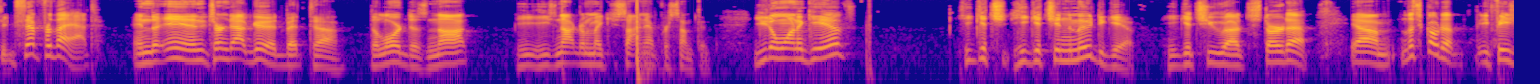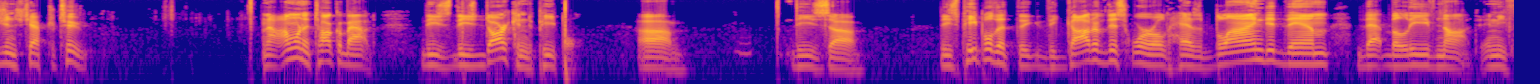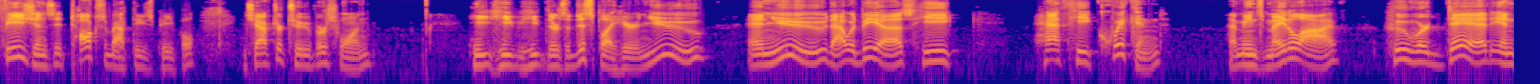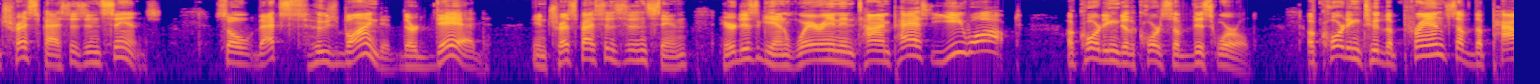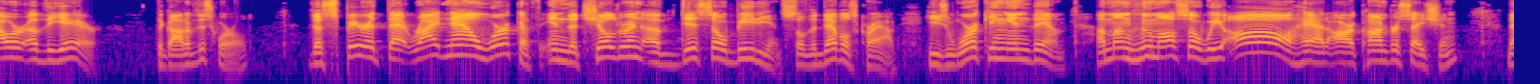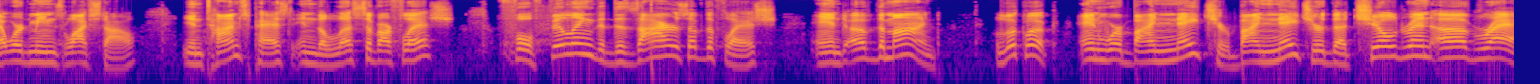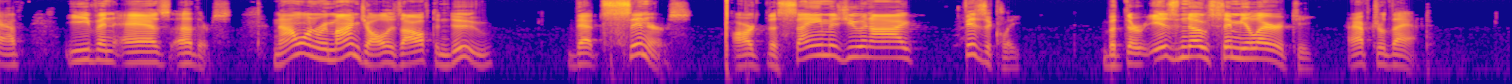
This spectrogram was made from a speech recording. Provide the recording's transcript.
except for that, in the end, it turned out good. But uh, the Lord does not, he, He's not going to make you sign up for something. You don't want to give? He gets, he gets you in the mood to give, He gets you uh, stirred up. Um, let's go to Ephesians chapter 2. Now, I want to talk about these, these darkened people. Um, these uh, these people that the, the God of this world has blinded them that believe not. In Ephesians, it talks about these people. In chapter 2, verse 1, he, he, he, there's a display here. And you, and you, that would be us, he hath he quickened, that means made alive, who were dead in trespasses and sins. So that's who's blinded. They're dead in trespasses and sin here it is again, wherein in time past ye walked according to the course of this world, according to the prince of the power of the air, the God of this world, the spirit that right now worketh in the children of disobedience. So the devil's crowd, he's working in them, among whom also we all had our conversation. That word means lifestyle. In times past, in the lusts of our flesh fulfilling the desires of the flesh and of the mind. Look, look, and were by nature, by nature, the children of wrath, even as others. Now, I want to remind y'all, as I often do, that sinners are the same as you and I physically, but there is no similarity after that.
